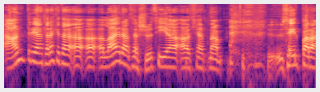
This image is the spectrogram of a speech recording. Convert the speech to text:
Andri ætlar ekkert að- læra af þessu því að hérna þeir bara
